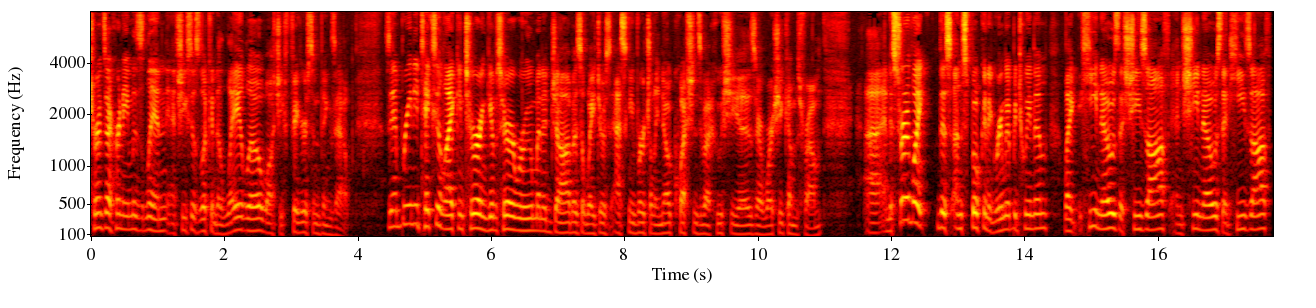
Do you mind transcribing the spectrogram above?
Turns out her name is Lynn, and she's just looking to lay low while she figures some things out. Zambrini takes a liking to her and gives her a room and a job as a waitress, asking virtually no questions about who she is or where she comes from. Uh, and it's sort of like this unspoken agreement between them. Like he knows that she's off, and she knows that he's off.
